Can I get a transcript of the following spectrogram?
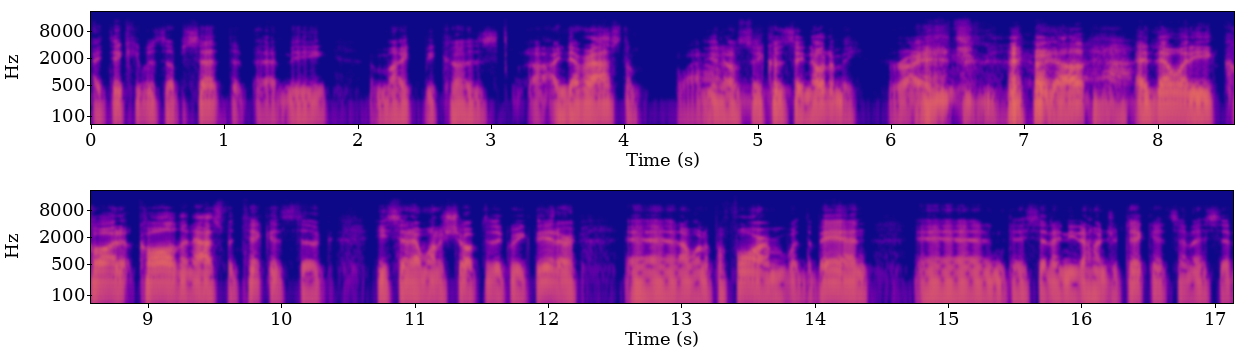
I think he was upset that, at me, Mike, because I never asked him. Wow. You know, so he couldn't say no to me. Right. And, you know, uh-huh. and then when he called, called and asked for tickets to, he said, I want to show up to the Greek Theater and I want to perform with the band. And they said, I need 100 tickets. And I said,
